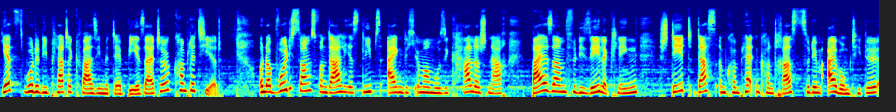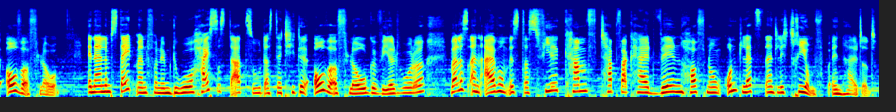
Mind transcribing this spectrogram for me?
Jetzt wurde die Platte quasi mit der B-Seite komplettiert. Und obwohl die Songs von Dahlia Sleeps eigentlich immer musikalisch nach Balsam für die Seele klingen, steht das im kompletten Kontrast zu dem Albumtitel Overflow. In einem Statement von dem Duo heißt es dazu, dass der Titel Overflow gewählt wurde, weil es ein Album ist, das viel Kampf, Tapferkeit, Willen, Hoffnung und letztendlich Triumph beinhaltet.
